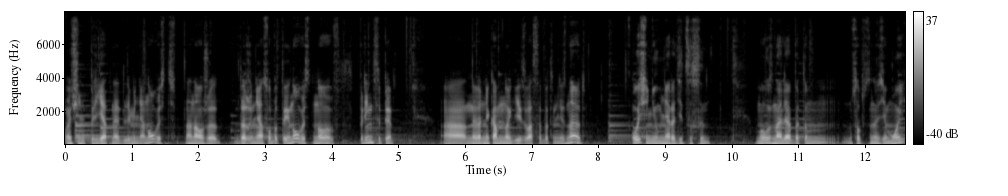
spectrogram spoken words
очень приятная для меня новость. Она уже даже не особо-то и новость, но в принципе а, наверняка многие из вас об этом не знают. Осенью у меня родится сын. Мы узнали об этом, собственно, зимой.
